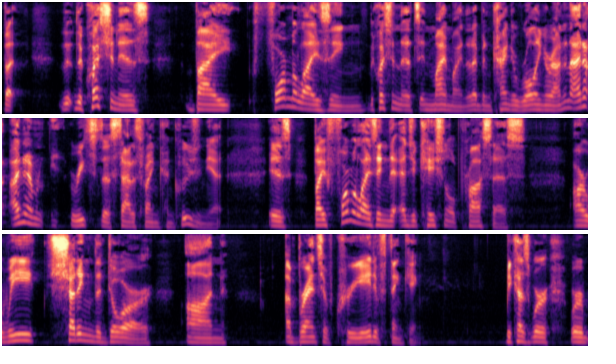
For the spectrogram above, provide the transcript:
But the the question is, by formalizing the question that's in my mind that I've been kind of rolling around, and I don't, I haven't reached the satisfying conclusion yet, is by formalizing the educational process, are we shutting the door on a branch of creative thinking? Because we're we're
